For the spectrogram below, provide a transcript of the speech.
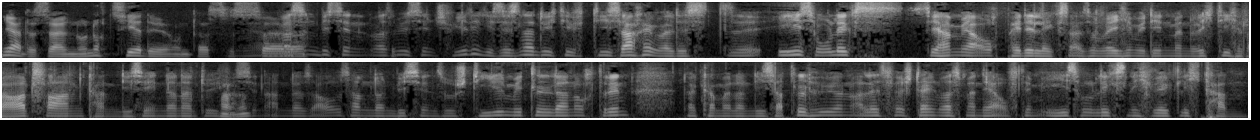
ja, das ist halt nur noch Zierde und das ist. Ja, was, äh, ein bisschen, was ein bisschen schwierig ist, ist natürlich die, die Sache, weil das äh, E-Solex, sie haben ja auch Pedelecs, also welche, mit denen man richtig Rad fahren kann. Die sehen dann natürlich Aha. ein bisschen anders aus, haben dann ein bisschen so Stilmittel da noch drin. Da kann man dann die Sattelhöhe und alles verstellen, was man ja auf dem E-Solex nicht wirklich kann.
